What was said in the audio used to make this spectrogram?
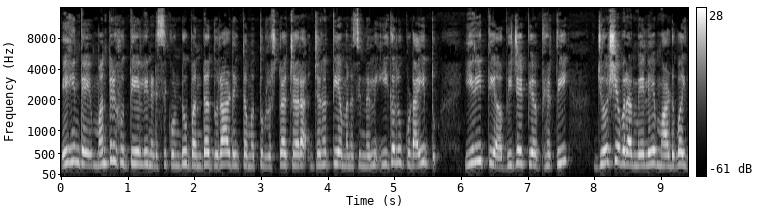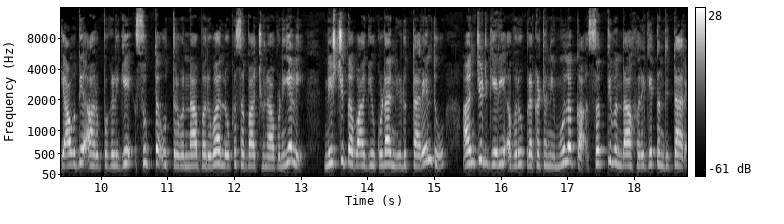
ಈ ಹಿಂದೆ ಮಂತ್ರಿ ಹುದ್ದೆಯಲ್ಲಿ ನಡೆಸಿಕೊಂಡು ಬಂದ ದುರಾಡಳಿತ ಮತ್ತು ಭ್ರಷ್ಟಾಚಾರ ಜನತೆಯ ಮನಸ್ಸಿನಲ್ಲಿ ಈಗಲೂ ಕೂಡ ಇದ್ದು, ಈ ರೀತಿಯ ಬಿಜೆಪಿ ಅಭ್ಯರ್ಥಿ ಜೋಶಿಯವರ ಮೇಲೆ ಮಾಡುವ ಯಾವುದೇ ಆರೋಪಗಳಿಗೆ ಸೂಕ್ತ ಉತ್ತರವನ್ನ ಬರುವ ಲೋಕಸಭಾ ಚುನಾವಣೆಯಲ್ಲಿ ನಿಶ್ಚಿತವಾಗಿಯೂ ಕೂಡ ನೀಡುತ್ತಾರೆ ಎಂದು ಅಂಚಿಡ್ಗೇರಿ ಅವರು ಪ್ರಕಟಣೆ ಮೂಲಕ ಸತ್ಯವನ್ನ ಹೊರಗೆ ತಂದಿದ್ದಾರೆ.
